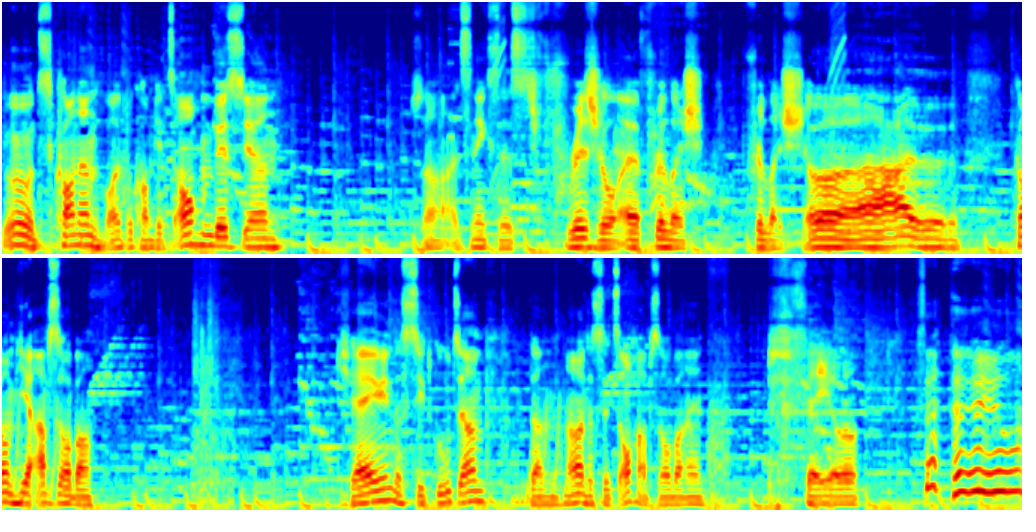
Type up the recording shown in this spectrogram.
Gut, Conan, Volt bekommt jetzt auch ein bisschen. So, als nächstes Frizzle, äh, Frillish. Frillish. Oh, äh. Komm, hier, Absorber. Okay, das sieht gut ab. Dann, na, das jetzt auch Absorber ein. Fail. Fail.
